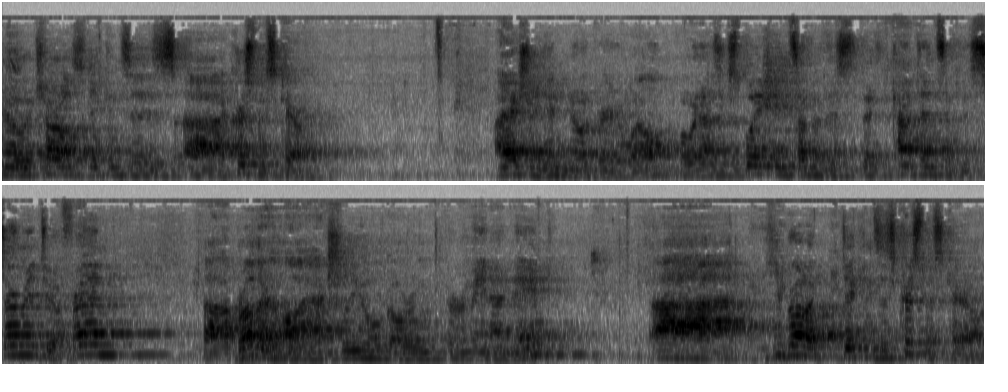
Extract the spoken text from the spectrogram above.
know Charles Dickens's uh, Christmas Carol. I actually didn't know it very well, but when I was explaining some of this, the contents of this sermon to a friend, uh, a brother-in-law actually, who will go re- remain unnamed, uh, he brought up Dickens's Christmas Carol.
